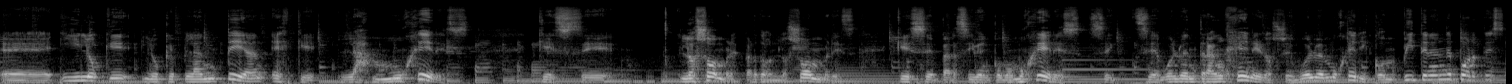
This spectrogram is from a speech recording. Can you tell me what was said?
Eh, y lo que, lo que plantean es que las mujeres que se... Los hombres, perdón, los hombres que se perciben como mujeres, se, se vuelven transgéneros, se vuelven mujer y compiten en deportes,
